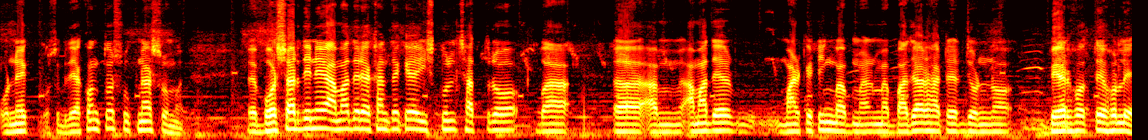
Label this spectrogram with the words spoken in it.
অনেক অসুবিধা। এখন তো শুকনার সময়। বর্ষার দিনে আমাদের এখান থেকে স্কুল ছাত্র বা আমাদের মার্কেটিং বা বাজার হাটের জন্য বের হতে হলে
